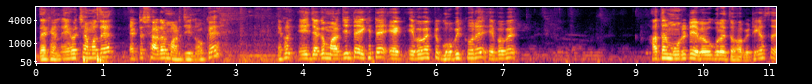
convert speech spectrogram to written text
দেখেন, এই হচ্ছে আমাদের একটা শাড়ের মার্জিন ওকে এখন এই জায়গা মার্জিনটা এখানে এক- এভাবে একটু গভীর করে এভাবে হাতের মুড়িটা এভাবে ঘুরাইতে হবে ঠিক আছে?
